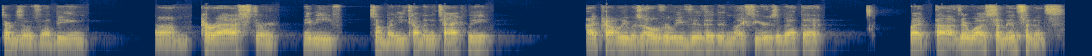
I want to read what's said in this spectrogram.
terms of uh, being um, harassed or maybe somebody come and attack me. I probably was overly vivid in my fears about that. But uh, there was some incidents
